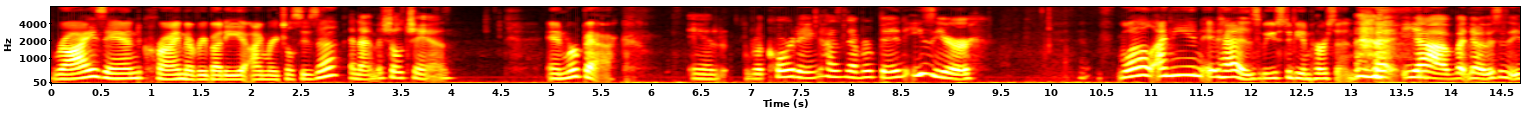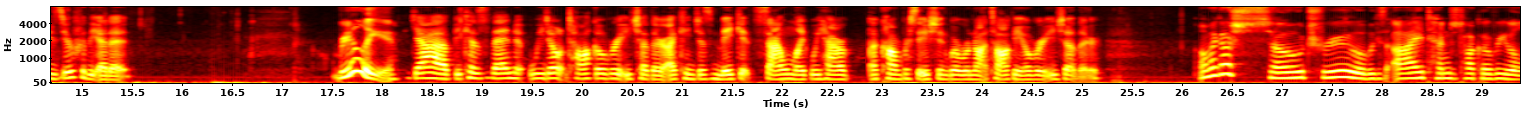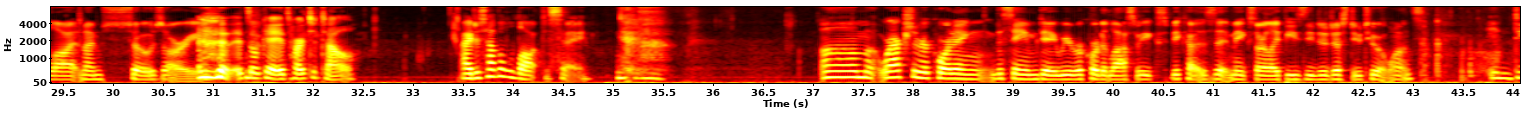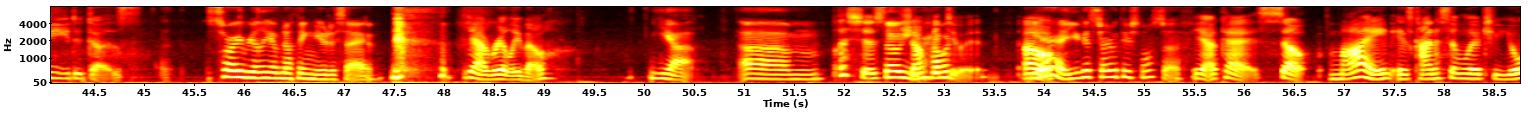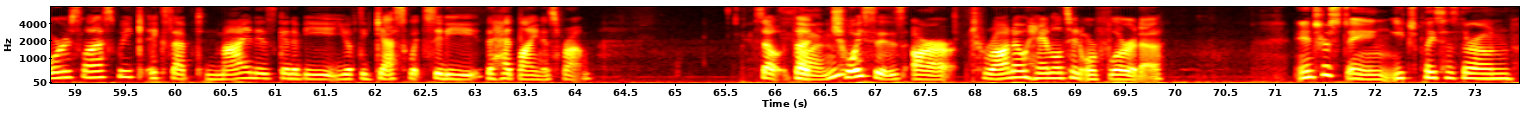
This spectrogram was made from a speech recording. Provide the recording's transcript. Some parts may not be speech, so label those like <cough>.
Rise and crime, everybody. I'm Rachel Souza, And I'm Michelle Chan. and we're back. And recording has never been easier. Well, I mean, it has. We used to be in person. <laughs> yeah, but no, this is easier for the edit. really? Yeah, because then we don't talk over each other. I can just make it sound like we have a conversation where we're not talking over each other. Oh my gosh, so true. Because I tend to talk over you a lot, and I'm so sorry. <laughs> it's okay, it's hard to tell. I just have a lot to say. <laughs> um, we're actually recording the same day we recorded last week's because it makes our life easy to just do two at once. Indeed, it does. So I really have nothing new to say. <laughs> Yeah, really, though. yeah. Um. Let's just So, jump how into it. Oh, Yeah, you get started with your small stuff. Yeah, okay. So mine is kind of similar to yours last week, except mine is going to be you have to guess what city the headline is from. So Fun. the choices are Toronto, Hamilton, or Florida. Interesting. Each place has their own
